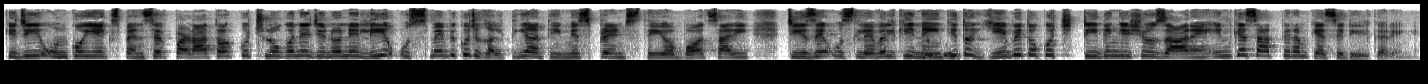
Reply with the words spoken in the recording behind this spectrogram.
कि जी उनको ये एक्सपेंसिव पड़ा था और कुछ लोगों ने जिन्होंने ली उसमें भी कुछ गलतियाँ थी मिसप्रिंट्स थे और बहुत सारी चीज़ें उस लेवल की नहीं थी तो ये भी तो कुछ टीदिंग इश्यूज़ आ रहे हैं। इनके साथ फिर हम कैसे डील करेंगे।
